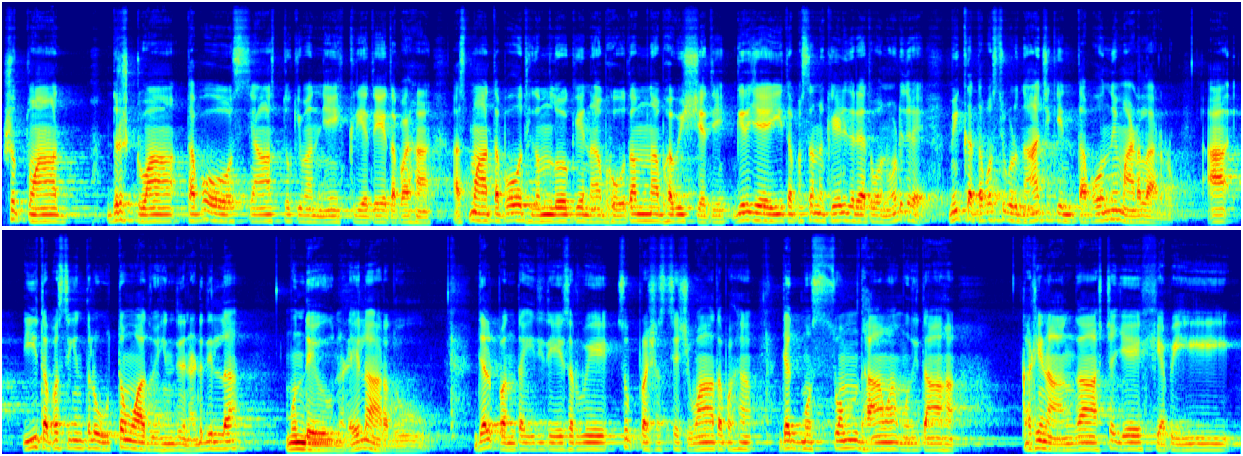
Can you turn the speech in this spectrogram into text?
ಶುತ್ವಾ ದೃಷ್ಟ್ವಾ ತಪೋಸ್ಯಾಸ್ತು ಕಿಮನ್ಯೈ ಕ್ರಿಯತೆ ತಪಃ. ಅಸ್ಮಾತ್ ತಪೋಧಿಗಂ ಲೋಕೆ ನ ಭೂತಂ ನ ಭವಿಷ್ಯತಿ. ಗಿರಿಜೆ, ಈ ತಪಸ್ಸನ್ನು ಕೇಳಿದರೆ ಅಥವಾ ನೋಡಿದರೆ ಮಿಕ್ಕ ತಪಸ್ಸುಗಳು ನಾಚಿಕೆಯಿಂದ ತಪವನ್ನೇ ಮಾಡಲಾರರು. ಆ, ಈ ತಪಸ್ಸಿಗಿಂತಲೂ ಉತ್ತಮವಾದ ಹಿಂದೆ ನಡೆದಿಲ್ಲ, ಮುಂದೆಯೂ ನಡೆಯಲಾರದು. ಜಲ್ಪಂತ ಇತಿ ತೇ ಸರ್ವೇ ಸುಪ್ರಶಸ್ಯ ಶಿವಾತಪಃ ಜಗ್ಮುಸ್ವಂ ಧಾಮ ಮುದಿತಾ. ಕಠಿಣಾಂಗಾಶ್ಚ ಯೇಹ್ಯಪಿ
